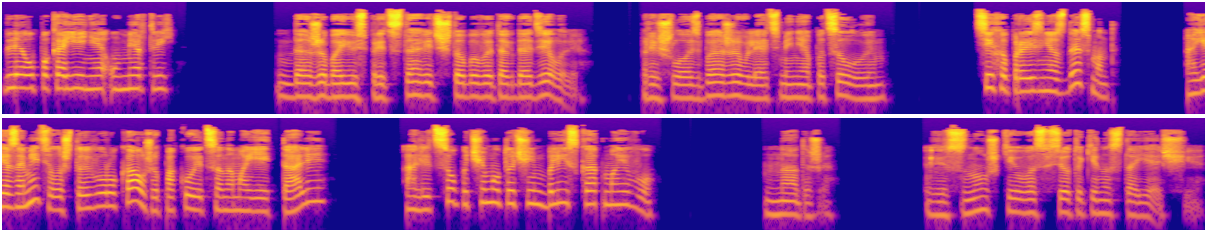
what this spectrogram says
для упокоения у мертвей? Даже боюсь представить, что бы вы тогда делали. Пришлось бы оживлять меня поцелуем. Тихо произнес Десмонд, а я заметила, что его рука уже покоится на моей талии, а лицо почему-то очень близко от моего. Надо же. Веснушки у вас все-таки настоящие.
